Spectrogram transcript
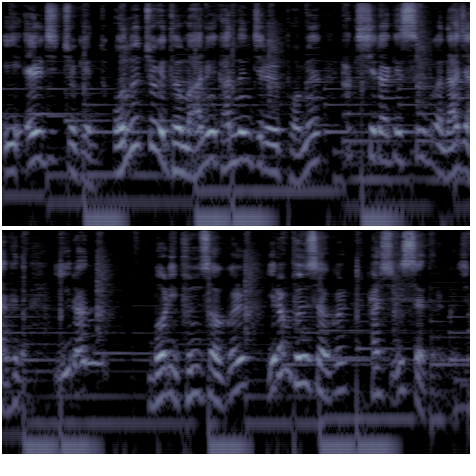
이 LG 쪽에 어느 쪽에 더 많이 갔는지를 보면 확실하게 승부가 나지 않겠다. 이런 머리 분석을 이런 분석을 할 수 있어야 되는 거죠.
